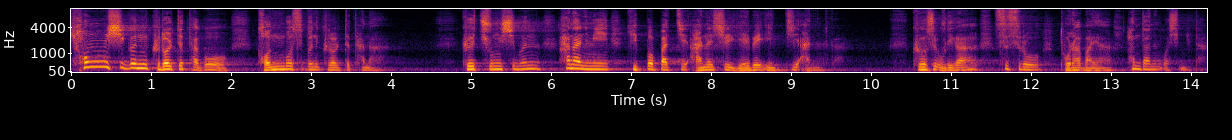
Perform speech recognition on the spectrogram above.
형식은 그럴듯하고 겉모습은 그럴듯하나 그 중심은 하나님이 기뻐받지 않으실 예배에 있지 않을까. 그것을 우리가 스스로 돌아봐야 한다는 것입니다.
